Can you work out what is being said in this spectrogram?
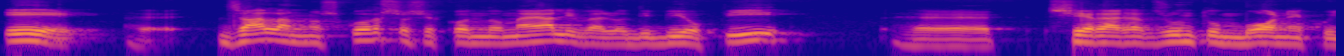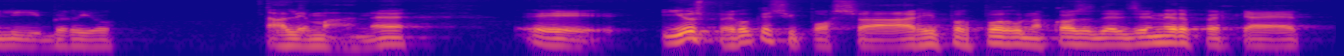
E eh, già l'anno scorso, secondo me, a livello di BOP eh, si era raggiunto un buon equilibrio alle mani. Eh? io spero che si possa riproporre una cosa del genere perché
